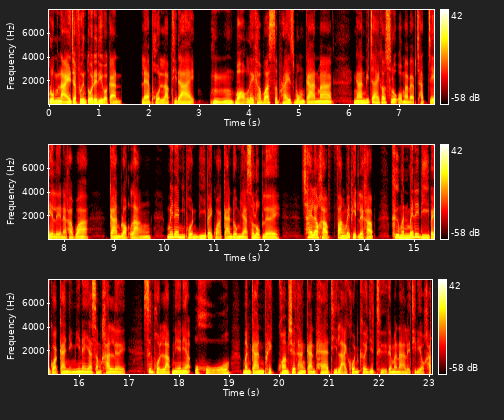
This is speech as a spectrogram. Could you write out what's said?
กลุ่มไหนจะฟื้นตัวได้ดีกว่ากัน และผลลัพธ์ที่ได้หืมบอกเลยครับว่าเซอร์ไพรส์วงการมาก งานวิจัยเขาสรุปออกมาแบบชัดเจนเลยนะครับว่า การบล็อกหลังไม่ได้มีผลดีไปกว่าการดมยาสลบเลย ใช่แล้วครับ ฟังไม่ผิดเลยครับ คือมันไม่ได้ดีไปกว่าการอย่างมีนัยสำคัญเลย ซึ่งผลลัพธ์นี้เนี่ยโอ้โห มันการพลิกความเชื่อทางการแพทย์ที่หลายคนเคยยึดถือกันมานานเลยทีเดียวครับ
